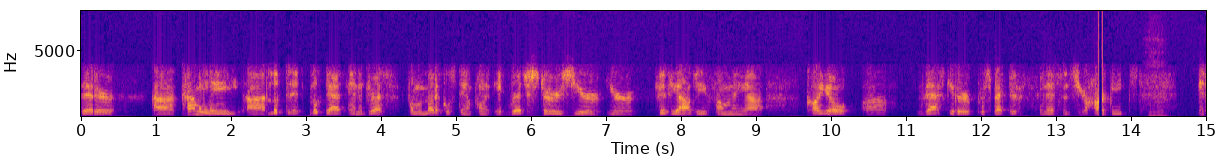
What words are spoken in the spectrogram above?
that are commonly looked at looked at and addressed from a medical standpoint. It registers your your physiology from a uh, cardiovascular uh, perspective, in essence, your heartbeats. Mm-hmm. It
